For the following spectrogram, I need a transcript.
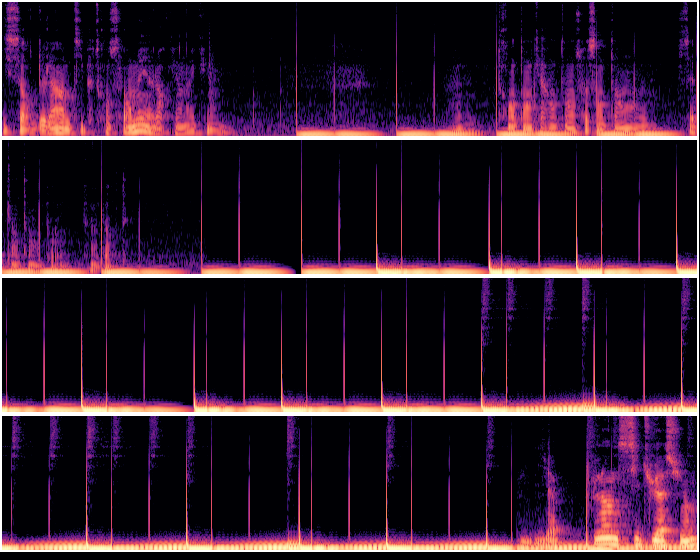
ils sortent de là un petit peu transformés alors qu'il y en a qui ont euh, 30 ans, 40 ans, 60 ans, euh, 70 ans, peu, peu importe. Il y a plein de situations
